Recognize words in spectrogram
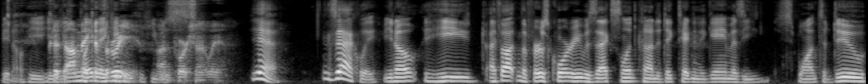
you know he, he could not make a three, he was, unfortunately. Yeah, Exactly. You know, he I thought in the first quarter he was excellent, kind of dictating the game as he wanted to do.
